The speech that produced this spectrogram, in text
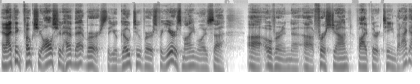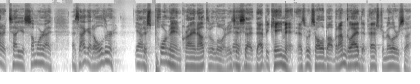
And I think, folks, you all should have that verse, that your go to verse. For years, mine was uh, uh, over in uh, uh 1 John 5.13. But I got to tell you, somewhere I, as I got older, yeah. this poor man crying out to the Lord. It yeah. just that, that became it. That's what it's all about. But I'm glad that Pastor Miller's uh,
